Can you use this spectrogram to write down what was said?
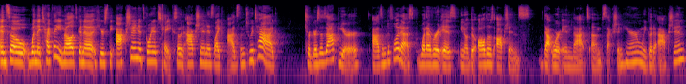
And so when they type the email, it's gonna, here's the action it's going to take. So an action is like adds them to a tag, triggers a Zapier, adds them to Flodesk, whatever it is, you know, all those options that were in that um, section here when we go to action.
